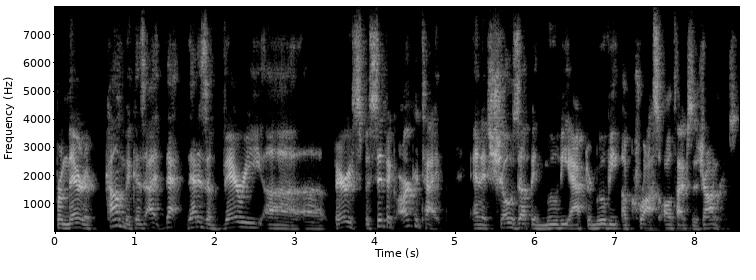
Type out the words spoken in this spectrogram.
from there to come because I, that that is a very uh, uh, very specific archetype and it shows up in movie after movie across all types of genres.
